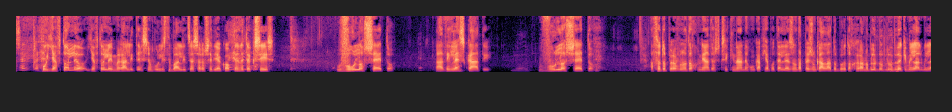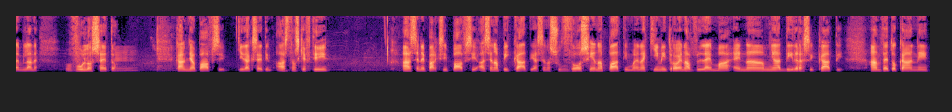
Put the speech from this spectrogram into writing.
Φαντάζεσαι- που γι, αυτό λέω, γι' αυτό λέω η μεγαλύτερη συμβουλή στην παλίτσα, σε διακόπτη, είναι το εξής. Βούλωσέ το. Δηλαδή λες κάτι. Βούλωσέ το. Αυτό το πρόβλημα το έχουν οι άνθρωποι που ξεκινάνε, έχουν κάποια αποτελέσματα, παίζουν καλά τον πρώτο χρόνο μπλα, μπλα, μπλα, μπλα, και μιλάνε, μιλάνε, μιλάνε. Βούλωσέ το. Μμ. Κάνει μια παύση. Κοίταξε την. Άσε να σκεφτεί. Άσε να υπάρξει παύση. Άσε να πει κάτι. Άσε να σου δώσει ένα πάτημα, ένα κίνητρο, ένα βλέμμα, ένα, μια αντίδραση, κάτι. Αν δεν το κάνει,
